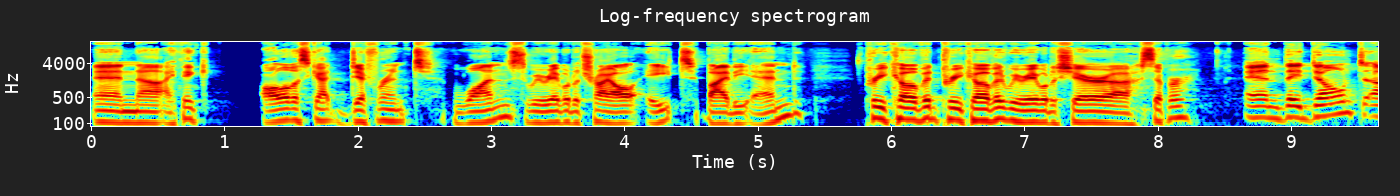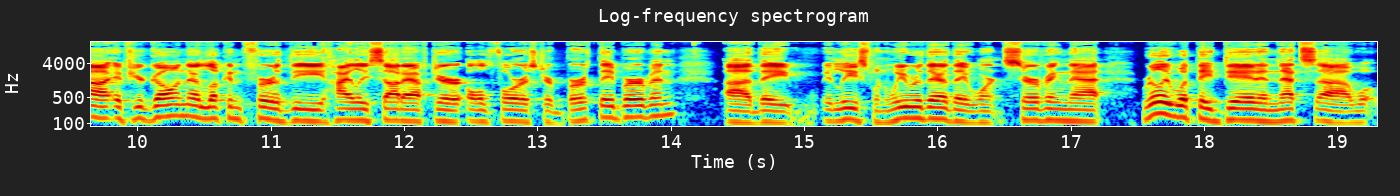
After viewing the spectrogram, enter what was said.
and uh, I think all of us got different ones. So we were able to try all eight by the end. Pre-COVID, pre-COVID, we were able to share a sipper. And they don't. Uh, if you're going there looking for the highly sought after Old Forester birthday bourbon, uh, they at least when we were there, they weren't serving that. Really, what they did, and that's uh, what,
